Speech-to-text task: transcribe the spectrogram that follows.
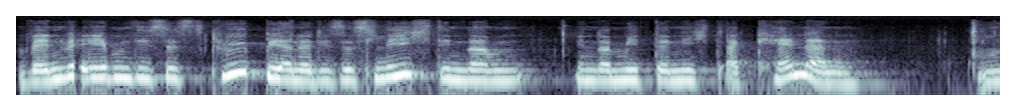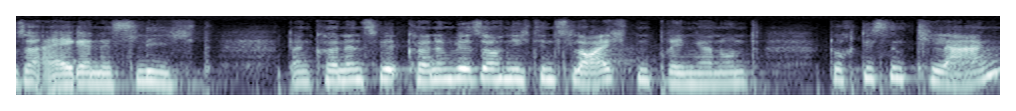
wenn wir eben dieses Glühbirne, dieses Licht in der, in der Mitte nicht erkennen, unser eigenes Licht, dann können wir, können wir es auch nicht ins Leuchten bringen. Und durch diesen Klang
